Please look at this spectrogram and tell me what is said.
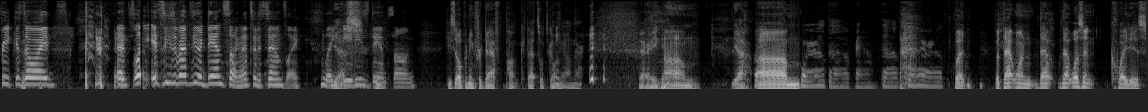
Freakazoids. it's like it's he's about to do a dance song. That's what it sounds like. Like Yes. 80s dance song. he's opening for Daft Punk. That's what's going on there. There you go. Um, yeah. Um, World around the world. but but that one that that wasn't quite as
